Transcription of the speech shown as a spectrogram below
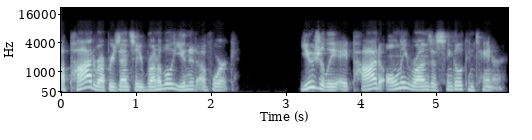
A pod represents a runnable unit of work. Usually, a pod only runs a single container,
